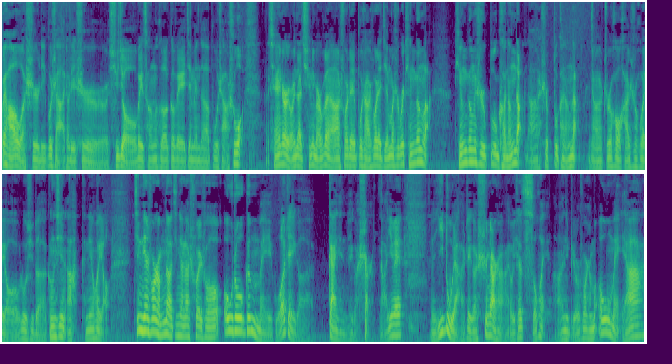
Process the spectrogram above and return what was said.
各位好，我是李不傻，这里是许久未曾和各位见面的不傻说。前一阵有人在群里面问啊，说这不傻说这节目是不是停更了？停更是不可能的啊，是不可能的啊，之后还是会有陆续的更新啊，肯定会有。今天说什么呢？今天来说一说欧洲跟美国这个概念这个事儿啊，因为一度呀，这个市面上啊有一些词汇啊，你比如说什么欧美呀，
